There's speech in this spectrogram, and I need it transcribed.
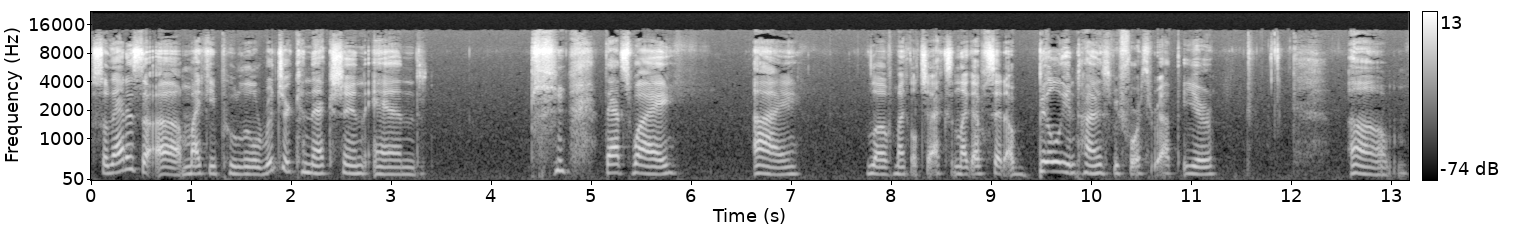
So that is the uh, Mikey Pooh Little Richard connection, and that's why I love Michael Jackson. Like I've said a billion times before throughout the year. Um,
